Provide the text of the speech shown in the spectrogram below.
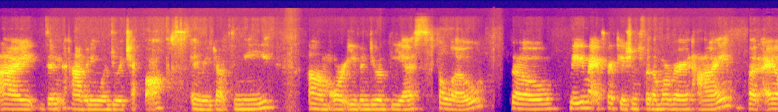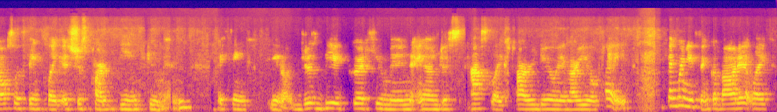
I didn't have anyone do a checkbox and reach out to me um, or even do a BS hello. So maybe my expectations for them were very high, but I also think like it's just part of being human. I think, you know, just be a good human and just ask like, how are you doing? Are you okay? I think when you think about it, like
